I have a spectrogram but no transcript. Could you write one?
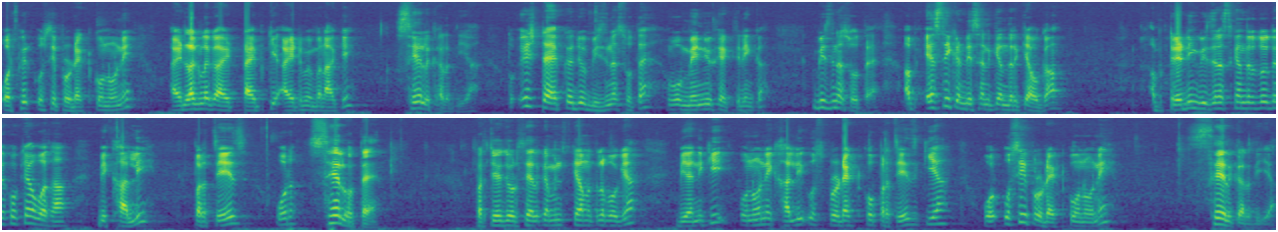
और फिर उसी प्रोडक्ट को उन्होंने अलग अलग टाइप की आइटमें बना के सेल कर दिया। तो इस टाइप का जो बिज़नेस होता है, वो मैन्युफैक्चरिंग का बिज़नेस होता है। अब ऐसी कंडीशन के अंदर क्या होगा? अब ट्रेडिंग बिज़नेस के अंदर तो देखो क्या हुआ था भी खाली परचेज और सेल होता है। परचेज और सेल का मीन्स क्या मतलब हो गया? यानी कि उन्होंने खाली उस प्रोडक्ट को परचेज किया और उसी प्रोडक्ट को उन्होंने सेल कर दिया।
